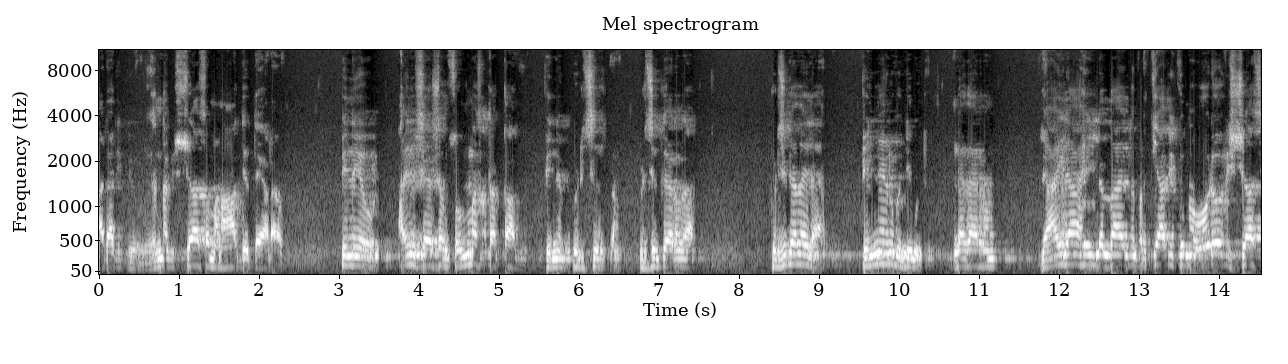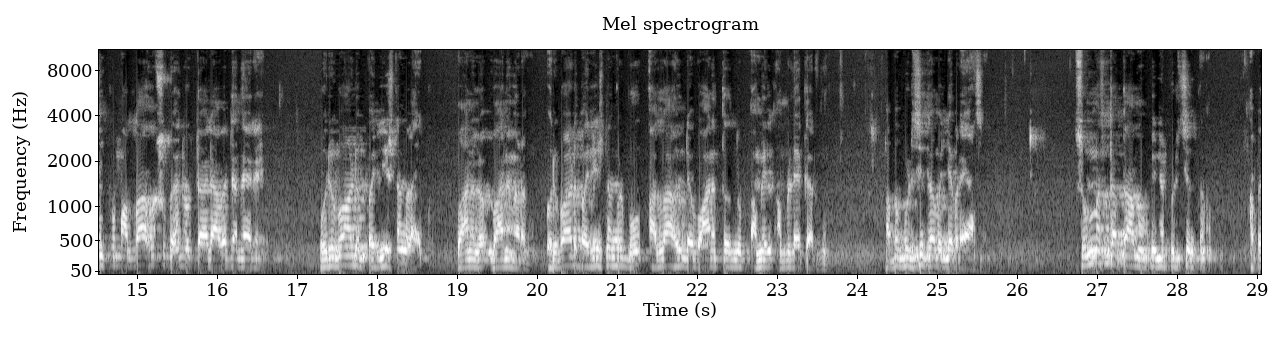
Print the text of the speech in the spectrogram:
ആരാധിക്കുകയുള്ളൂ. എന്ന വിശ്വാസമാണ് ആദ്യം തയ്യാറാവുന്നത്. പിന്നെയോ അതിനുശേഷം സുമ്മസ്തക്കാം പിന്നെ പിടിച്ചു നിൽക്കണം പിടിച്ചു കയറുക പിടിച്ചു കയറില്ല പിന്നെയാണ് ബുദ്ധിമുട്ട്. എന്താ കാരണം? ലായിലാഹ ഇല്ലല്ല എന്ന് പ്രഖ്യാപിക്കുന്ന ഓരോ വിശ്വാസിക്കും അള്ളാഹു സുബാനുട്ടാൽ അവന്റെ നേരെ ഒരുപാട് പരീക്ഷണങ്ങളായിരിക്കും. വാനലോ വാനമിറങ്ങും. ഒരുപാട് പരീക്ഷണങ്ങൾ അള്ളാഹുവിന്റെ വാനത്ത് നിന്നും അമിൽ അമ്മിലേക്ക് ഇറങ്ങും. അപ്പൊ പിടിച്ചിരിക്കാൻ വലിയ പ്രയാസം. സുമ്മസ്തത്താമോ പിന്നെ പിടിച്ചു നിൽക്കണം അപ്പൊ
